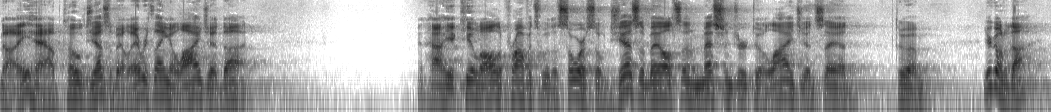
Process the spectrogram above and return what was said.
Now, Ahab told Jezebel everything Elijah had done and how he had killed all the prophets with a sword. So Jezebel sent a messenger to Elijah and said to him, You're going to die.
